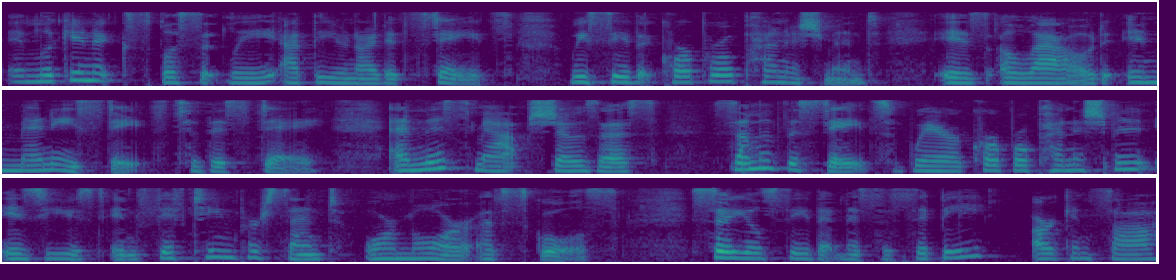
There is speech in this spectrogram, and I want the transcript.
In looking explicitly at the United States, we see that corporal punishment is allowed in many states to this day. And this map shows us some of the states where corporal punishment is used in 15% or more of schools. So you'll see that Mississippi, Arkansas,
